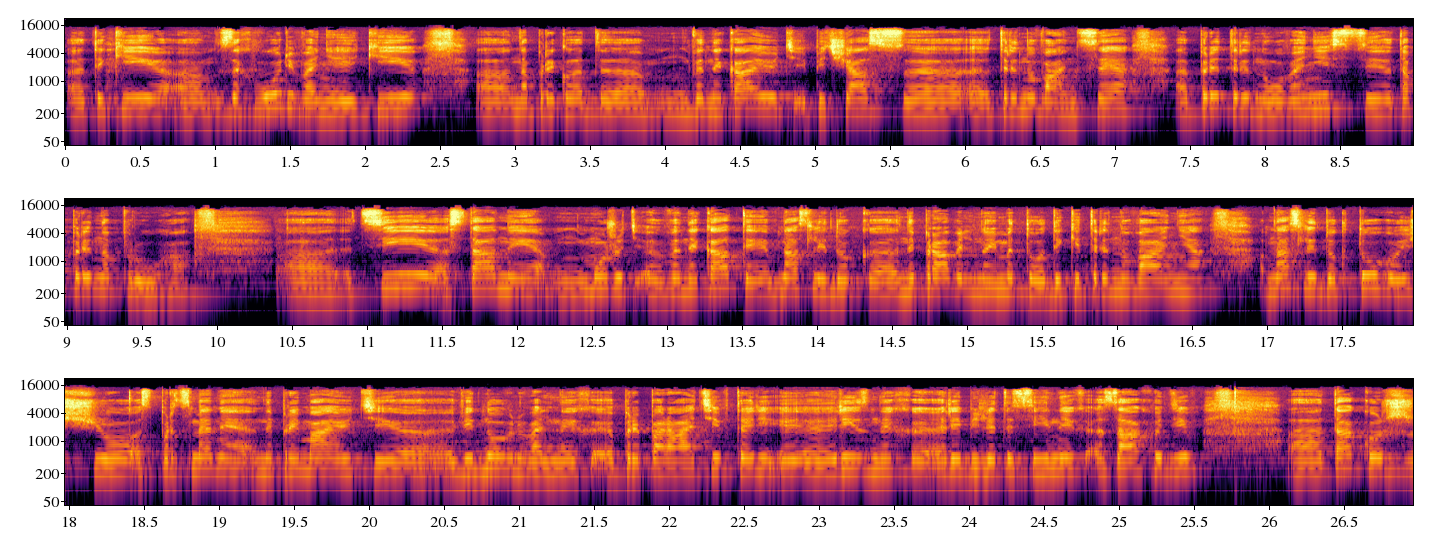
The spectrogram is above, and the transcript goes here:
е, такі е, захворювання, які, е, наприклад, виникають під час тренувань. Це перетренованість та перенапруга. Е, Ці стани можуть виникати внаслідок е, неправильної методики тренування, внаслідок того, що спортсмени не приймають е, відновлювальних препаратів та різних реабілітаційних заходів. Також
